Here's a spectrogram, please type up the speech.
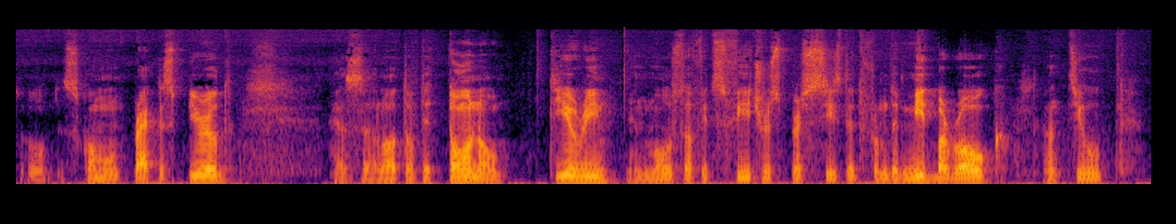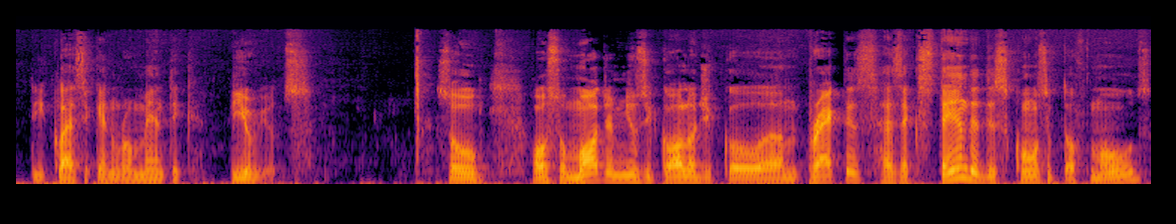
So this common practice period has a lot of the tonal theory and most of its features persisted from the mid-baroque until the classic and romantic periods. So also modern musicological um, practice has extended this concept of modes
